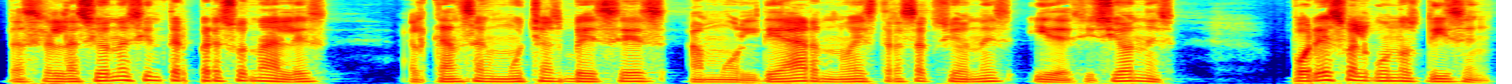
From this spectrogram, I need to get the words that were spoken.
Las relaciones interpersonales alcanzan muchas veces a moldear nuestras acciones y decisiones. Por eso algunos dicen,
